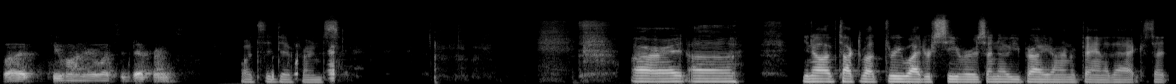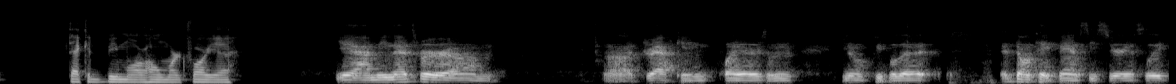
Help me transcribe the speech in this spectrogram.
but 200. What's the difference? What's the difference? All right. Uh, you know, I've talked about three wide receivers. I know you probably aren't a fan of that because that that could be more homework for you. Yeah, I mean that's for um, uh, DraftKings players and you know people that that don't take fantasy seriously.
